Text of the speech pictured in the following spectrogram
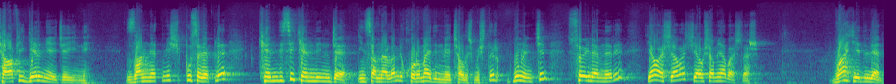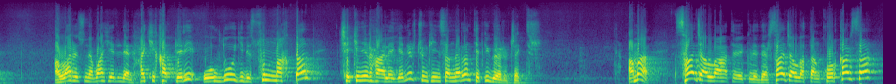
kafi gelmeyeceğini zannetmiş. Bu sebeple kendisi kendince insanlardan bir koruma edinmeye çalışmıştır. Bunun için söylemleri yavaş yavaş yavşamaya başlar. Vahyedilen, Allah Resulüne vahyedilen hakikatleri olduğu gibi sunmaktan çekinir hale gelir. Çünkü insanlardan tepki görecektir. Ama sadece Allah'a tevekkül eder, sadece Allah'tan korkarsa,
